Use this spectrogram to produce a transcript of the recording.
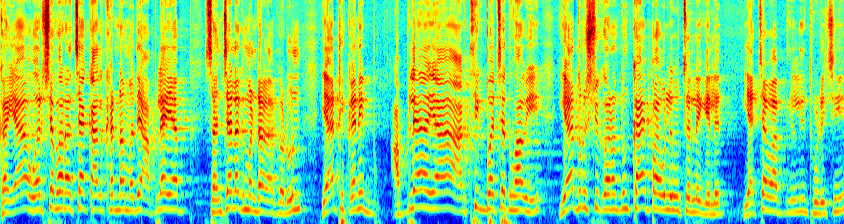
का या वर्षभराच्या कालखंडामध्ये आपल्या या संचालक मंडळाकडून या ठिकाणी आपल्या या आर्थिक बचत व्हावी या दृष्टिकोनातून काय पावले उचलले गेलेत याच्या बाबतीतली थोडीशी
